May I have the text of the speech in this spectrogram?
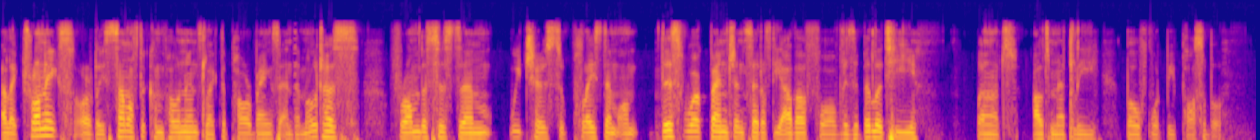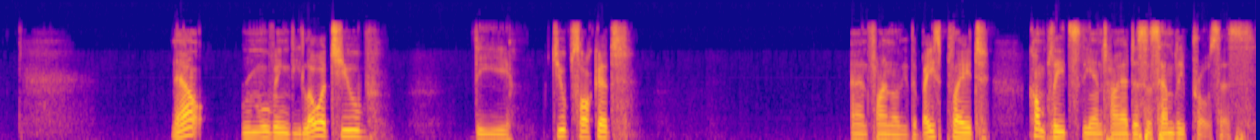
electronics, or at least some of the components, like the power banks and the motors, from the system. We chose to place them on this workbench instead of the other for visibility, but ultimately both would be possible. Now, removing the lower tube, the tube socket, and finally the base plate completes the entire disassembly process.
